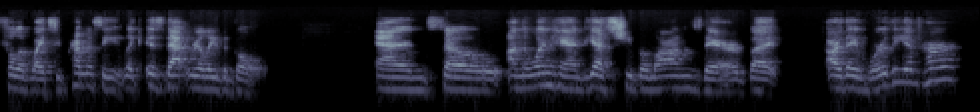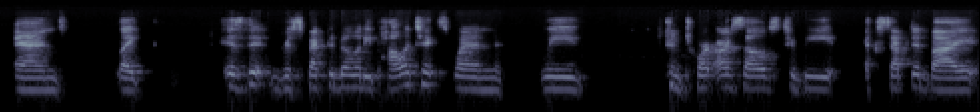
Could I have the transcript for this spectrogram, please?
full of white supremacy, like, is that really the goal? And so, on the one hand, yes, she belongs there, but are they worthy of her? And like, is it respectability politics when we contort ourselves to be accepted by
